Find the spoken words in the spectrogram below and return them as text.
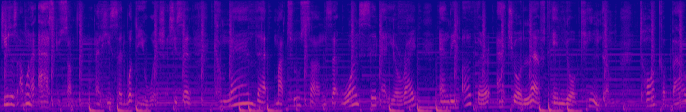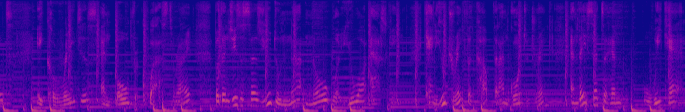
Jesus, I want to ask you something. And he said, What do you wish? And she said, Command that my two sons, that one sit at your right and the other at your left in your kingdom. Talk about a courageous and bold request, right? But then Jesus says, You do not know what you are asking. Can you drink the cup that I'm going to drink? And they said to him, We can.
